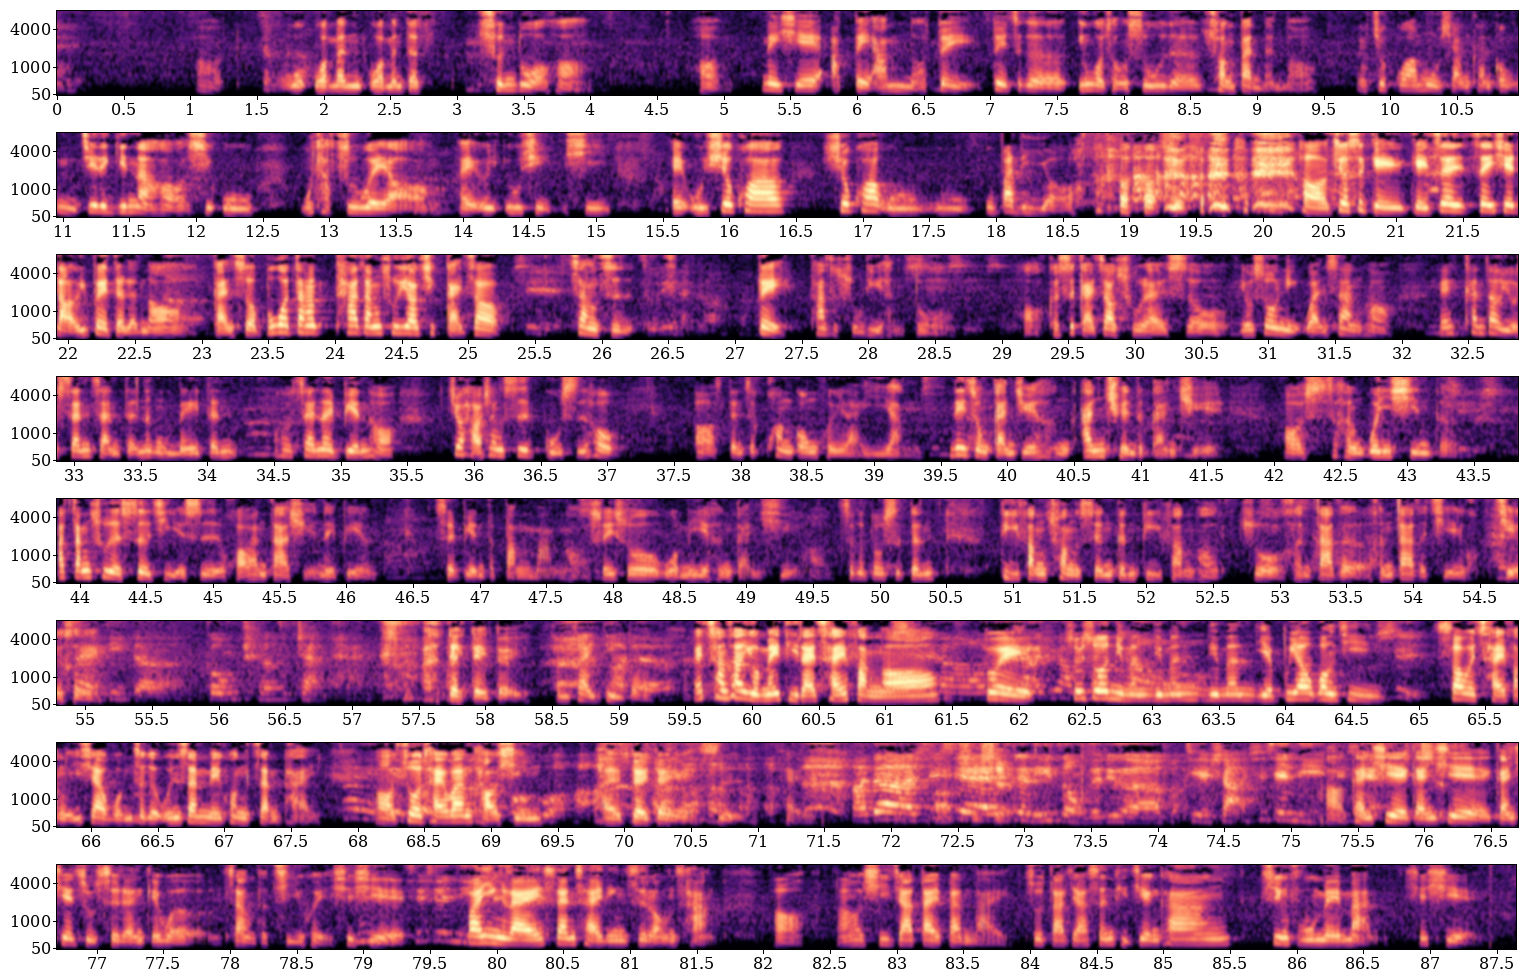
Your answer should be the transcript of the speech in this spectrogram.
哦，我我们我们的村落哈，好那些阿伯阿姆哦，对对这个萤火虫书屋的创办人哦，就刮目相看，讲嗯，这个囡仔吼是有有读书的哦，还有有是是诶有小可。小夸五五五百里哦，好，就是给给这这些老一辈的人哦感受。不过当他当初要去改造，这样子，阻力很多，对他的阻力很多。好，可是改造出来的时候，有时候你晚上哈，哎，看到有三盏的那种煤灯哦，在那边哈，就好像是古时候哦，等着矿工回来一样，那种感觉很安全的感觉，哦，是很温馨的。啊，当初的设计也是华梵大学那边。这边的帮忙哈，所以说我们也很感谢哈，这个都是跟地方创生跟地方哈做很大的很大的结结合。在地的公车站牌。对对对，很在地的。哎，常常有媒体来采访哦。对，所以说你们你们你们也不要忘记稍微采访一下我们这个文山煤矿站牌，哦，做台湾好行。哎，对对是。好的，谢谢这个李总的这个介绍，谢谢你。好，感谢感谢感谢主持人给我这样的机会，谢谢，谢谢你，欢迎来三彩林芝农场，好，然后西家代办来，祝大家身体健康，幸福美满，谢谢。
